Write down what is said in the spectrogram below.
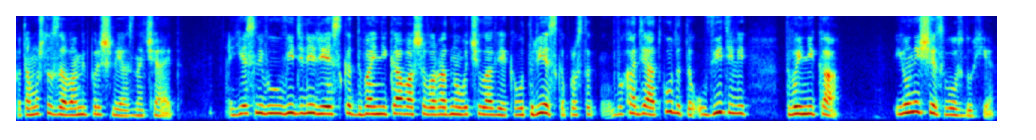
Потому что за вами пришли, означает. Если вы увидели резко двойника вашего родного человека, вот резко, просто выходя откуда-то, увидели двойника, и он исчез в воздухе.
